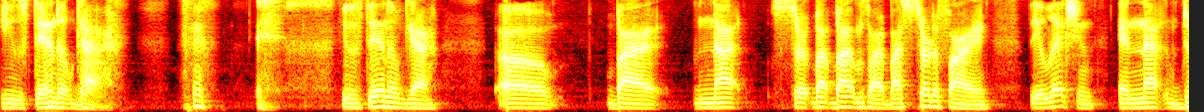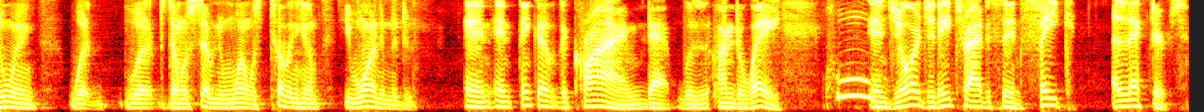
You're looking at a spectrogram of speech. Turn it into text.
he's a stand up guy. he's a stand up guy uh, by not by, by I'm sorry by certifying the election and not doing what what number seventy one was telling him he wanted him to do. And and think of the crime that was underway in Georgia. They tried to send fake electors.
